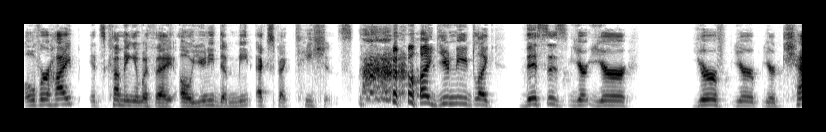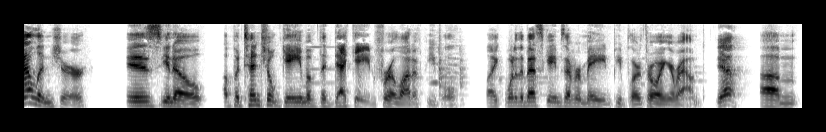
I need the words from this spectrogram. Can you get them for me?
overhype. It's coming in with a, oh, you need to meet expectations. like you need like this is your your your your your challenger is, you know, a potential game of the decade for a lot of people. Like one of the best games ever made, people are throwing around. Yeah. Um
